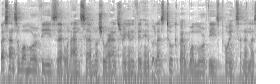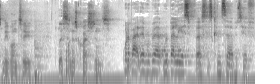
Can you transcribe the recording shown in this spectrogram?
Let's answer one more of these. Uh, well, answer. I'm not sure we're answering anything here, but let's talk about one more of these points, and then let's move on to listeners' questions. What about the rebe- rebellious versus conservative?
